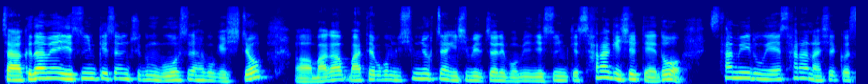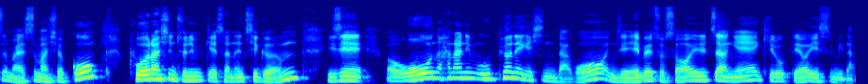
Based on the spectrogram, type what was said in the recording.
자, 그 다음에 예수님께서는 지금 무엇을 하고 계시죠? 어, 마가 마태복음 16장 21절에 보면 예수님께서 살아 계실 때에도 3일 후에 살아나실 것을 말씀하셨고 부활하신 주님께서는 지금 이제 어, 온 하나님 우편에 계신다고 이제 에베소서 1장에 기록되어 있습니다.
